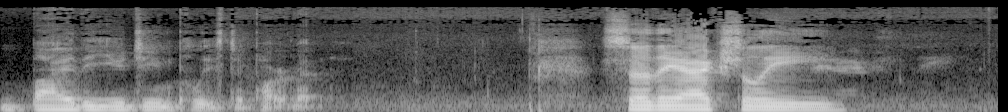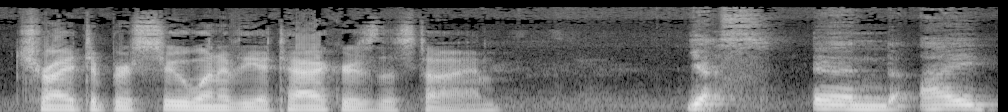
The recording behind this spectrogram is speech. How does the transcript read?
by the Eugene Police Department. So they actually tried to pursue one of the attackers this time. Yes, and I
